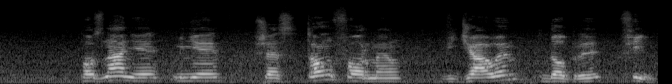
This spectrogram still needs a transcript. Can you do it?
poznanie mnie przez tą formę. Widziałem dobry film.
